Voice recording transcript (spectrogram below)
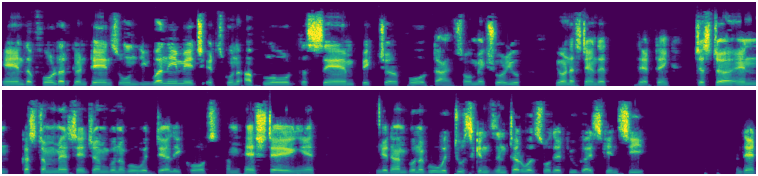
and the folder contains only one image it's gonna upload the same picture four times. So make sure you you understand that that thing just uh, in custom message I'm gonna go with daily quotes I'm hashtagging it and I'm gonna go with two seconds interval so that you guys can see that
